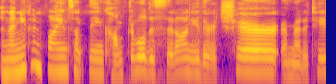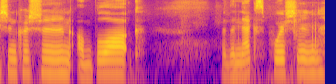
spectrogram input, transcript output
And then you can find something comfortable to sit on, either a chair, a meditation cushion, a block. For the next portion,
